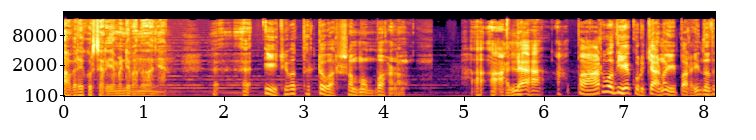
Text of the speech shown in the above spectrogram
അവരെക്കുറിച്ച് അറിയാൻ വേണ്ടി വന്നതാ ഞാൻ. ഇരുപത്തെട്ട് വർഷം മുമ്പാണോ? അല്ല ആ പാർവതിയെ കുറിച്ചാണോ ഈ പറയുന്നത്?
